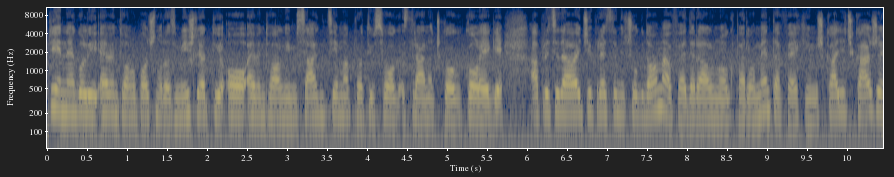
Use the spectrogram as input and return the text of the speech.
prije nego li eventualno počnu razmišljati o eventualnim sankcijama protiv svog stranačkog kolege. A predsjedavajući predstavničkog doma federalnog parlamenta Fehim Škaljić kaže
